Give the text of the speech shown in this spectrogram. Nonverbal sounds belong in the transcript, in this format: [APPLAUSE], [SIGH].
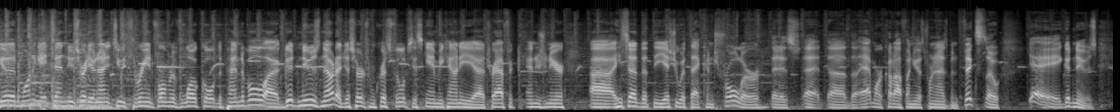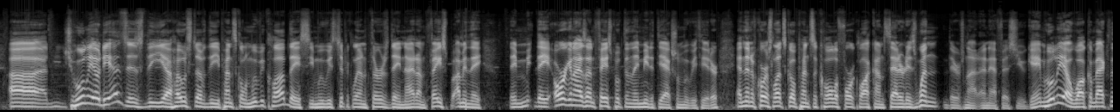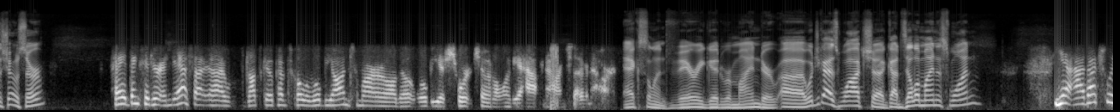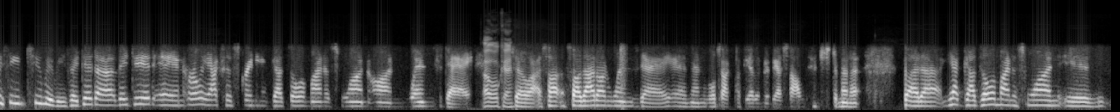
Good morning, 810 News Radio 92.3, informative, local, dependable. Uh, good news note, I just heard from Chris Phillips, the Escambia County uh, traffic engineer. Uh, he said that the issue with that controller that is at uh, the Atmore cutoff on US 29 has been fixed, so yay, good news. Uh, Julio Diaz is the uh, host of the Pensacola Movie Club. They see movies typically on Thursday night on Facebook. I mean, they they they organize on Facebook, then they meet at the actual movie theater. And then, of course, Let's Go Pensacola, 4 o'clock on Saturdays when there's not an FSU game. Julio, welcome back to the show, sir. Hey, thanks, Andrew. And yes, I, uh, Let's Go Pensacola will be on tomorrow, although it will be a short show. It'll only be a half an hour instead of an hour. Excellent. Very good reminder. Uh, would you guys watch uh, Godzilla Minus One? Yeah, I've actually seen two movies. They did uh, they did an early access screening of Godzilla Minus One on Wednesday. Oh, okay. So I saw saw that on Wednesday, and then we'll talk about the other movie I saw in just a minute. But uh, yeah, Godzilla Minus One is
